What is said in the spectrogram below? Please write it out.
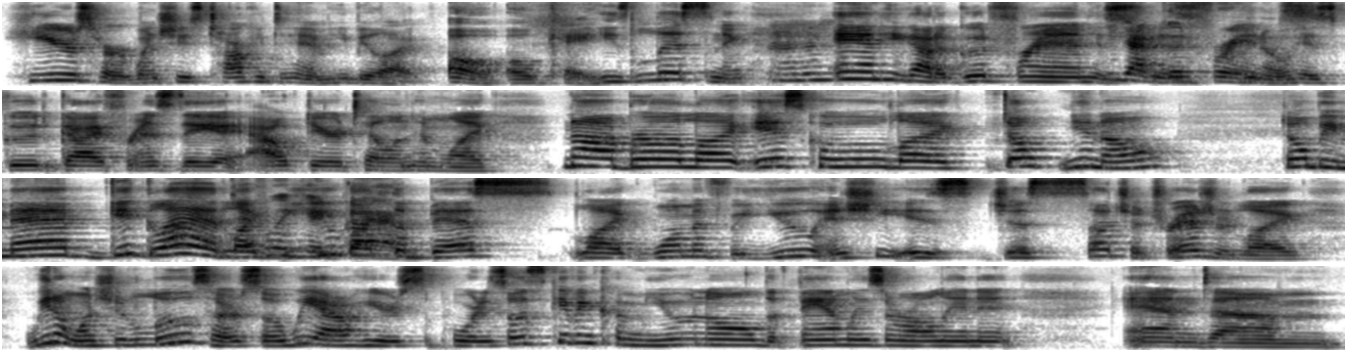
hears her when she's talking to him. He'd be like, "Oh, okay." He's listening, and he got a good friend. His, Mm-hmm. He got his, good friends. You know, his good guy friends. They out there telling him like, "Nah, bro, like it's cool. Like don't you know." Don't be mad. Get glad. Like get you got glad. the best like woman for you, and she is just such a treasure. Like we don't want you to lose her, so we out here supporting. So it's giving communal. The families are all in it, and um,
